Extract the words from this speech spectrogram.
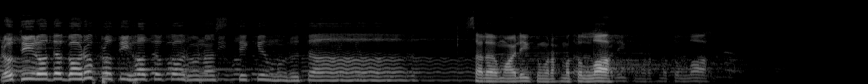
প্রতিরোধ গর প্রতিহত করো, নাস্তিক মুরতাদ। সালামু আলাইকুম রহমতুল্লাহ।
